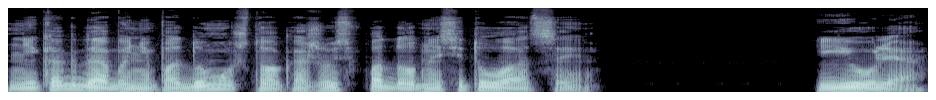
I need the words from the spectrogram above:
никогда бы не подумал, что окажусь в подобной ситуации. Юля.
